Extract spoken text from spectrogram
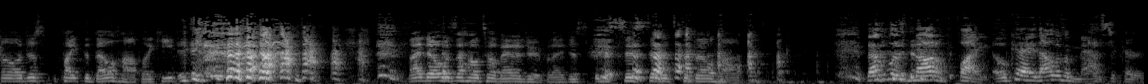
oh, I'll just fight the bellhop like he did. I know it was a hotel manager, but I just insist that it's the bellhop. That was not a fight, okay? That was a massacre.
